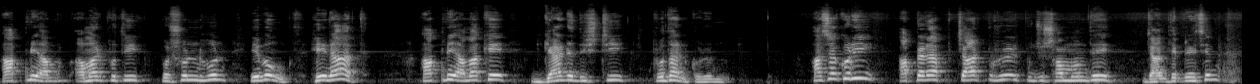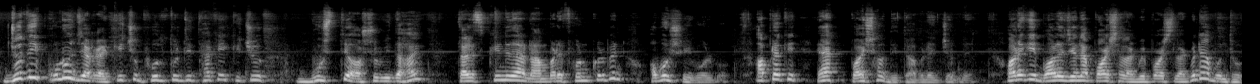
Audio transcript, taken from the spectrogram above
আপনি আম- আমার প্রতি প্রসন্ন হন এবং হে নাথ, আপনি আমাকে জ্ঞান দৃষ্টি প্রদান করুন। আশা করি আপনারা চার প্রহরের পুজো সম্বন্ধে জানতে পেরেছেন। যদি কোনো জায়গায় কিছু ভুল ত্রুটি থাকে, কিছু বুঝতে অসুবিধা হয়, তাহলে স্ক্রিনে দেওয়া নাম্বারে ফোন করবেন। অবশ্যই বলব, আপনাকে এক পয়সাও দিতে হবে এর জন্যে। অনেকেই বলে যে, না, পয়সা লাগবে পয়সা লাগবে। না, বন্ধু,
